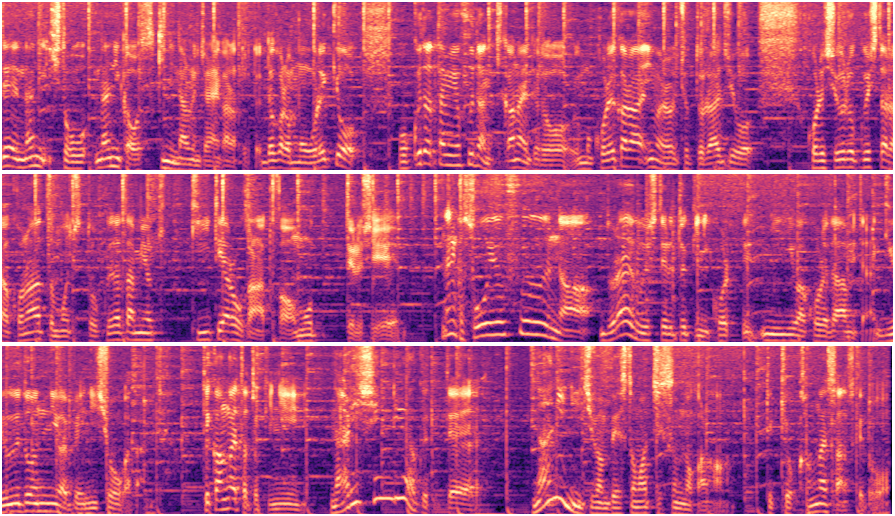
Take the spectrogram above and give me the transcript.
で何人何かを好きになるんじゃないかなと思って。だからもう俺今日奥田民生普段聞かないけどもうこれから今ちょっとラジオこれ収録したらこの後もうちょっと奥田民生聞いてやろうかなとか思ってるし何かそういう風なドライブしてる時にこれにはこれだみたいな牛丼には紅生姜だみたいな。って考えた時になり心理学って何に一番ベストマッチするのかなって今日考えてたんですけど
